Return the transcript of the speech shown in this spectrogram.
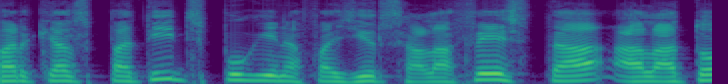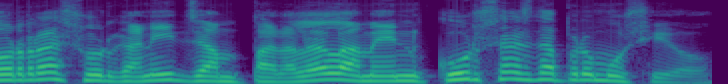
Perquè els petits puguin afegir-se a la festa, a la torre s'organitzen paral·lelament curses de promoció.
